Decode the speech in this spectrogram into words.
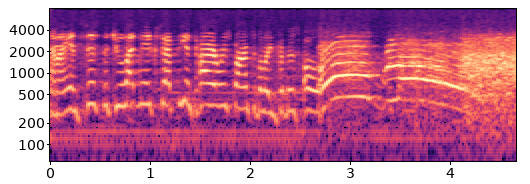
And I insist that you let me accept the entire responsibility for this whole. Oh, blow!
